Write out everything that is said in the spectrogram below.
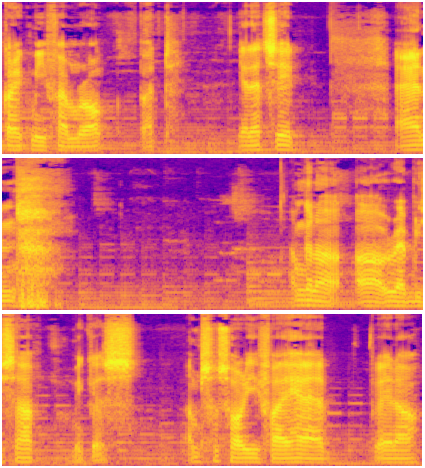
Correct me if I'm wrong, but yeah, that's it. And I'm gonna uh, wrap this up because I'm so sorry if I had you know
